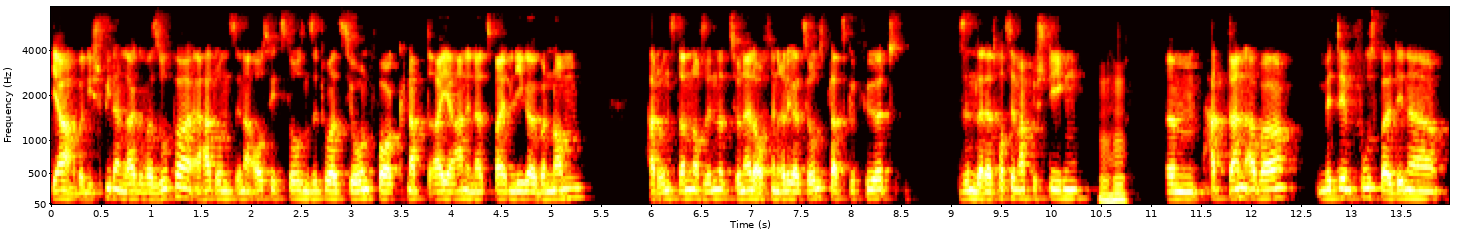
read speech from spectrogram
ja, aber die Spielanlage war super. Er hat uns in einer aussichtslosen Situation vor knapp drei Jahren in der zweiten Liga übernommen, hat uns dann noch sensationell auf den Relegationsplatz geführt, sind leider trotzdem abgestiegen, mhm. ähm, hat dann aber mit dem Fußball, den er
